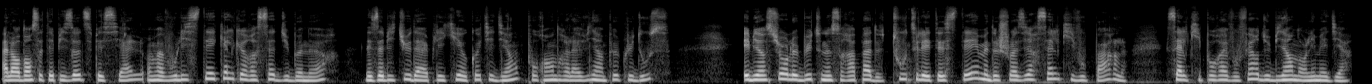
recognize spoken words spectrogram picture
Alors dans cet épisode spécial, on va vous lister quelques recettes du bonheur, des habitudes à appliquer au quotidien pour rendre la vie un peu plus douce et bien sûr, le but ne sera pas de toutes les tester, mais de choisir celles qui vous parlent, celles qui pourraient vous faire du bien dans l'immédiat.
